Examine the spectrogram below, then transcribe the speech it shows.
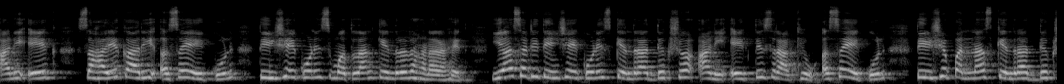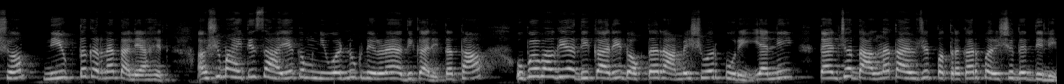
आणि एक सहाय्यकारी असे एकूण तीनशे एकोणीस मतदान केंद्र राहणार आहेत. यासाठी तीनशे एकोणीस केंद्राध्यक्ष आणि एकतीस राखीव असं एकूण तीनशे पन्नास केंद्राध्यक्ष नियुक्त करण्यात आले आहेत. अशी माहिती सहाय्यक निवडणूक निर्णय अधिकारी तथा उपविभागीय अधिकारी डॉक्टर रामेश्वर पुरी यांनी त्यांच्या दालनात आयोजित पत्रकार परिषदेत दिली.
